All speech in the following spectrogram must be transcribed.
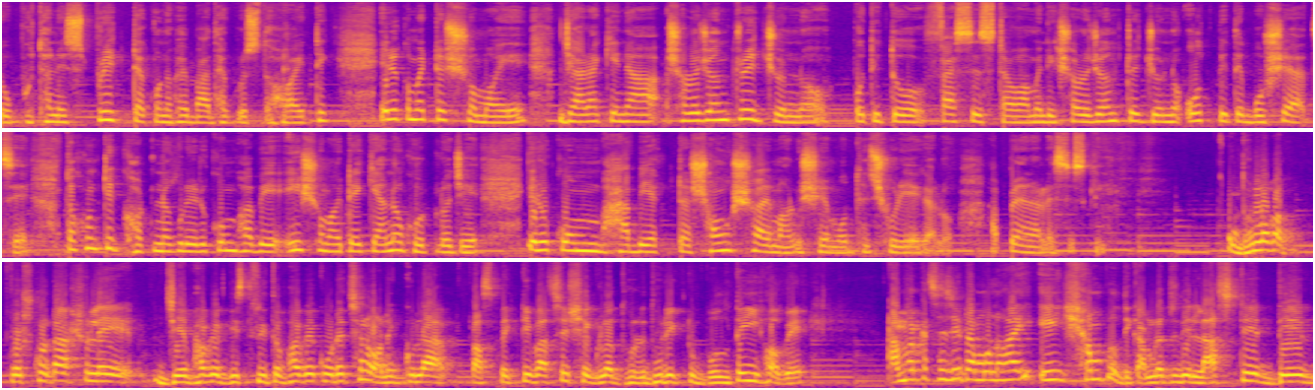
অভ্যুত্থানের স্প্রিটটা কোনোভাবে বাধাগ্রস্ত হয়। ঠিক এরকম একটা সময়ে যারা কিনা ষড়যন্ত্রের জন্য পতিত ফ্যাসিস্ট আওয়ামী লীগ ষড়যন্ত্রের জন্য ওত পেতে বসে আছে তখন ঠিক ঘটনাগুলো এরকমভাবে এই সময়টায় কেন ঘটলো যে এরকমভাবে একটা সংশয় মানুষের মধ্যে ছড়িয়ে গেল? আপনার অ্যানালাইসিস কি? ধন্যবাদ। প্রশ্নটা আসলে যেভাবে বিস্তৃতভাবে করেছেন অনেকগুলা পার্সপেক্টিভ আছে সেগুলো ধরে ধরে একটু বলতেই হবে। আমার কাছে যেটা মনে হয় এই সাম্প্রতিক আমরা যদি লাস্টের দেড়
